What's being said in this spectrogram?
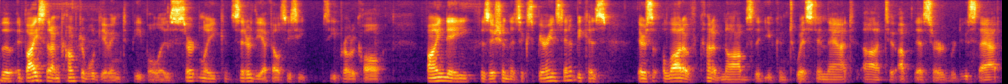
the advice that I'm comfortable giving to people is certainly consider the FLCCC protocol. Find a physician that's experienced in it because there's a lot of kind of knobs that you can twist in that uh, to up this or reduce that,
